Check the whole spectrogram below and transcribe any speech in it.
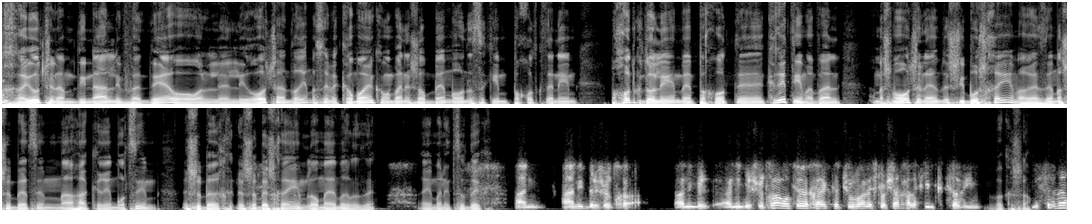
אחריות של המדינה לוודא או לראות שהדברים עושים? וכמוהם כמובן יש הרבה מאוד עסקים פחות קטנים, פחות גדולים והם פחות uh, קריטיים, אבל המשמעות שלהם זה שיבוש חיים, הרי זה מה שבעצם ההאקרים רוצים, לשבר, לשבש חיים, לא מעבר לזה. האם אני צודק? אני, אני ברשותך, אני, אני ברשותך רוצה לחלק את התשובה לשלושה חלקים קצרים. בבקשה. בסדר?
